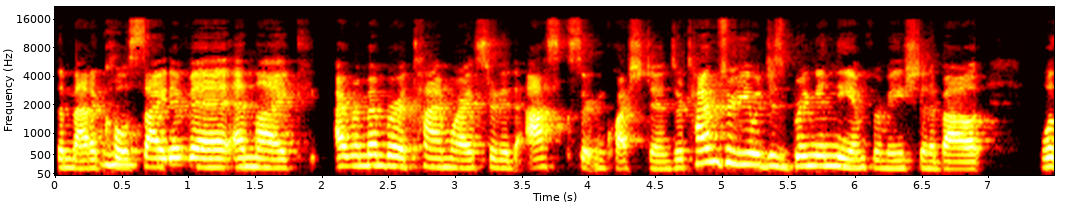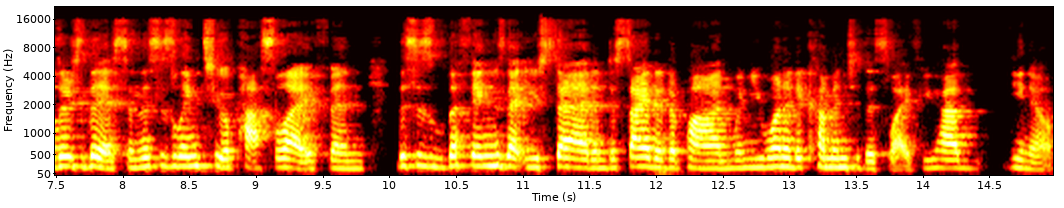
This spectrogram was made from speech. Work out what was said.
the medical mm-hmm. side of it. And like, I remember a time where I started to ask certain questions, or times where you would just bring in the information about, well, there's this, and this is linked to a past life, and this is the things that you said and decided upon when you wanted to come into this life. You had, you know,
